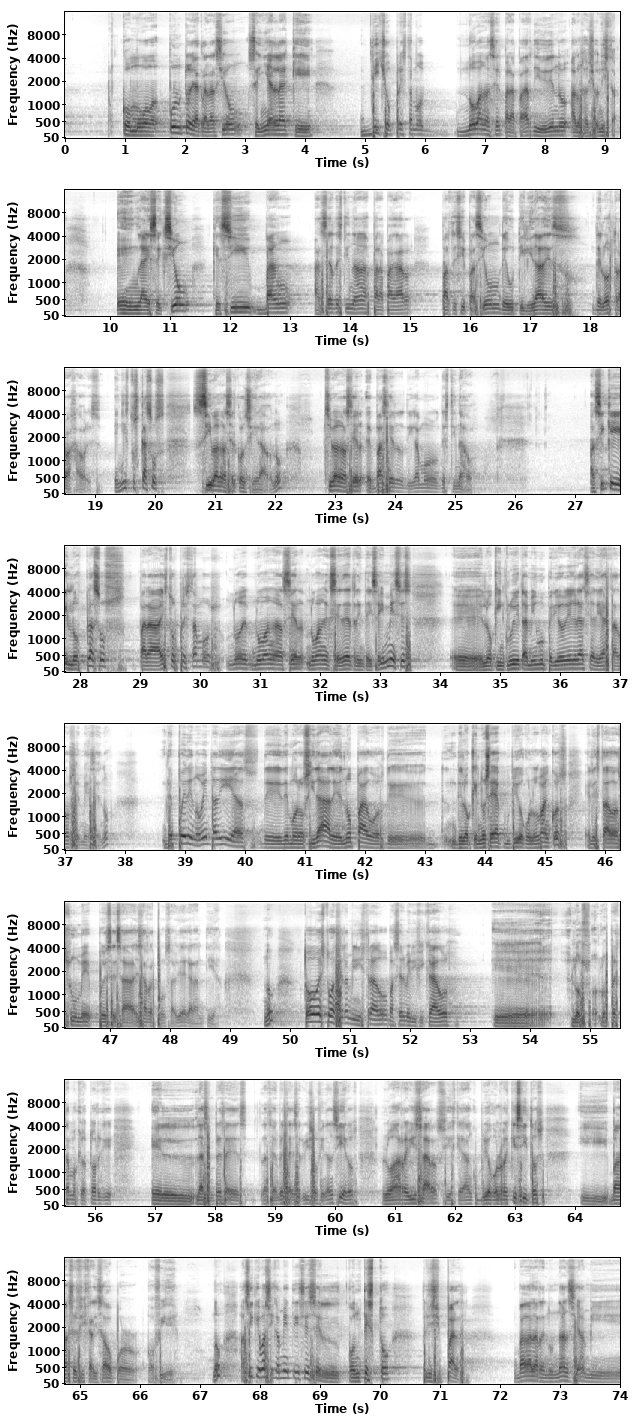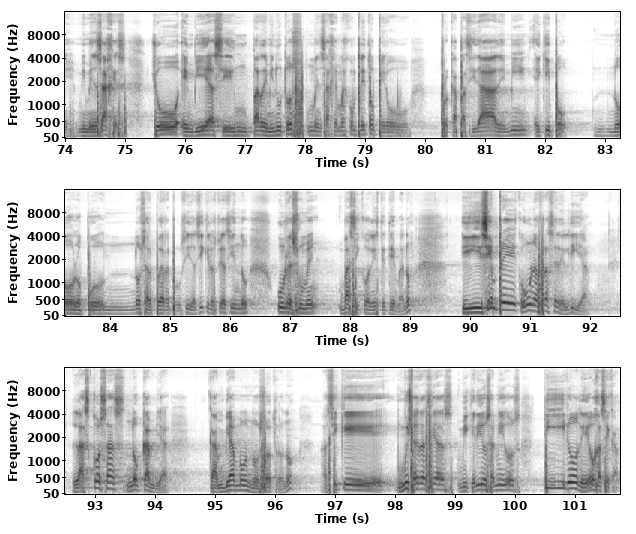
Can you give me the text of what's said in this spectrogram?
como punto de aclaración señala que dicho préstamo no van a ser para pagar dividendo a los accionistas, en la excepción que sí van a ser destinadas para pagar participación de utilidades de los trabajadores. En estos casos sí van a ser considerados, ¿no? Sí van a ser, eh, va a ser, digamos, destinado. Así que los plazos para estos préstamos no, van a ser, no van a exceder 36 meses, eh, lo que incluye también un periodo de gracia de hasta 12 meses, ¿no? Después de 90 días de, morosidad, de no pagos, de, lo que no se haya cumplido con los bancos, el Estado asume pues esa, responsabilidad de garantía. ¿no? Todo esto va a ser administrado, va a ser verificado, eh, los, préstamos que otorgue las, empresas de, las empresas de servicios financieros lo van a revisar si es que han cumplido con los requisitos y van a ser fiscalizados por COFIDE. ¿no? Así que básicamente ese es el contexto principal. Vaga la redundancia mi, mis mensajes. Yo envié hace un par de minutos un mensaje más completo, pero capacidad de mi equipo no, lo puedo, no se puede reproducir. Así que lo estoy haciendo un resumen básico de este tema. ¿no? Y siempre con una frase del día. Las cosas no cambian, cambiamos nosotros, ¿no? Así que muchas gracias, mis queridos amigos. Tiro de hoja seca.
